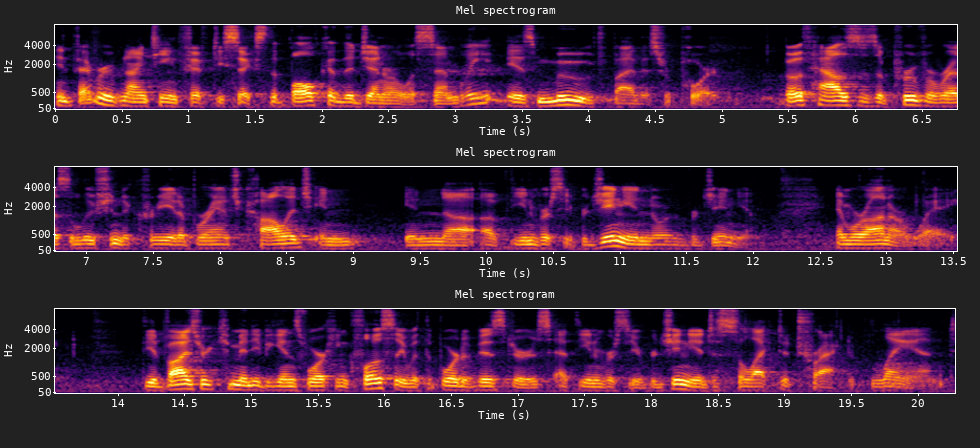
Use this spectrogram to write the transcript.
In February of 1956, the bulk of the General Assembly is moved by this report. Both houses approve a resolution to create a branch college in, in, uh, of the University of Virginia in Northern Virginia, and we're on our way. The advisory committee begins working closely with the Board of Visitors at the University of Virginia to select a tract of land.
